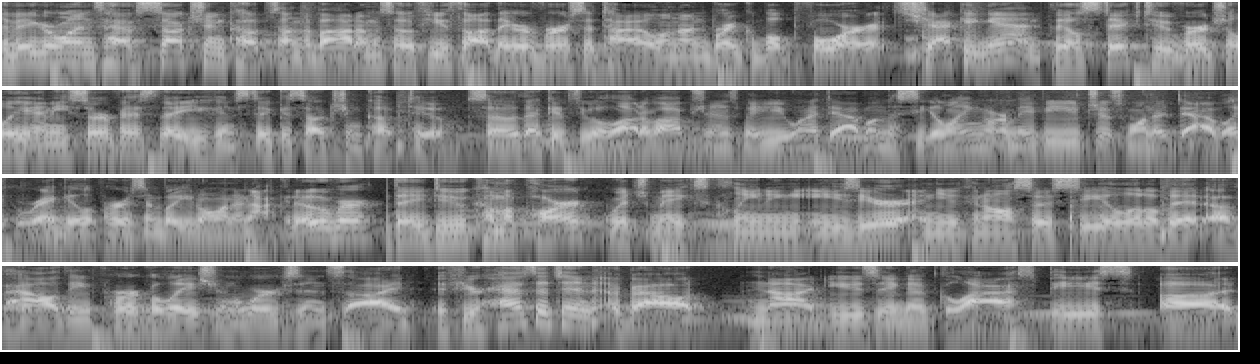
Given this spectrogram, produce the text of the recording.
The bigger ones have suction cups on the bottom, so if you thought they were versatile and unbreakable before, check again. They'll stick to virtually any surface that you can stick a suction cup to. So that gives you a lot of options. Maybe you want to dab on the ceiling, or maybe you just want to dab like a regular person, but you don't want to knock it over. They do come apart, which makes cleaning easier, and you can also see a little bit of how the percolation works inside. If you're hesitant about not using a glass piece, uh,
